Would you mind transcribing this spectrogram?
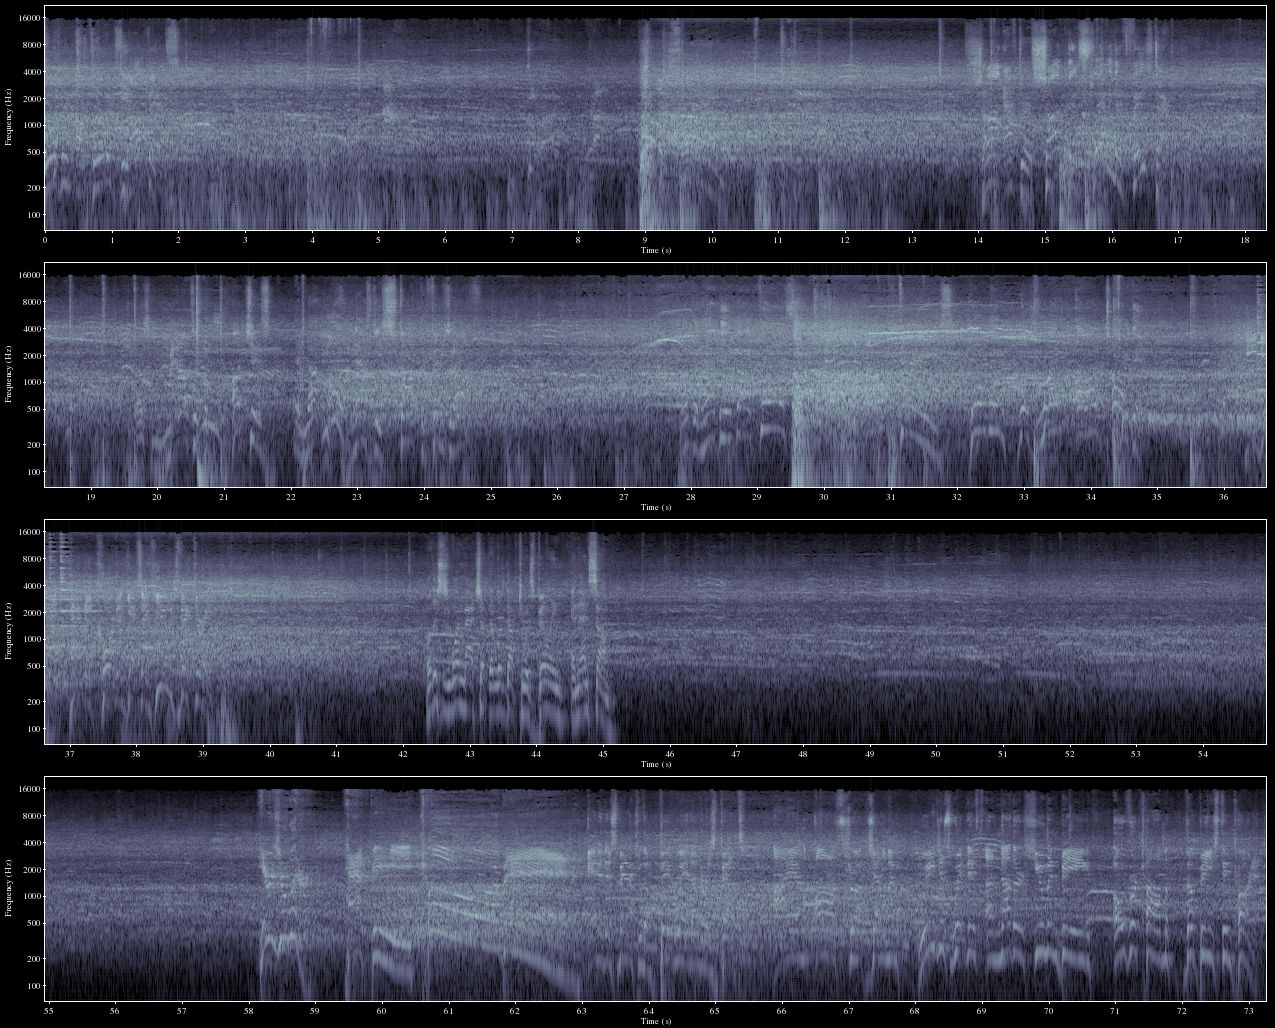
Corbin avoids the offense. Shot then slamming their face down. Just mounted with punches and not oh, a nasty stop to finish it off. Nothing happy about this. Well, this is one matchup that lived up to its billing, and then some. Here is your winner, Happy Corbin! Ended this match with a big win under his belt. just witnessed another human being overcome the beast incarnate.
